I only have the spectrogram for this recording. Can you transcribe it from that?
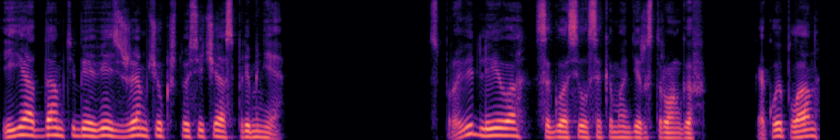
и я отдам тебе весь жемчуг, что сейчас при мне». Справедливо, согласился командир Стронгов. Какой план?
